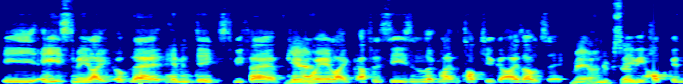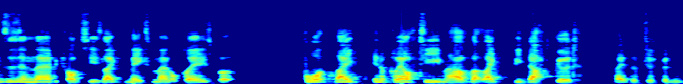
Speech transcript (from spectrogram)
He, he's to me like up there. Him and Diggs, to be fair, came Yeah. away like after the season looking like the top two guys. I would say Mate, hundred percent. maybe Hopkins is in there because obviously he's like makes mental plays. But for what like in a playoff team have that like be that good, like they've just been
